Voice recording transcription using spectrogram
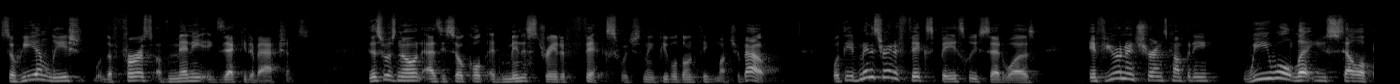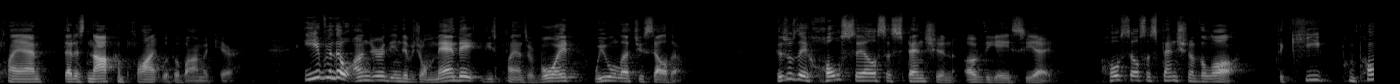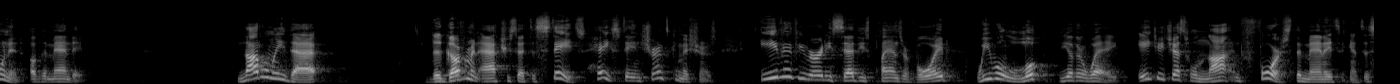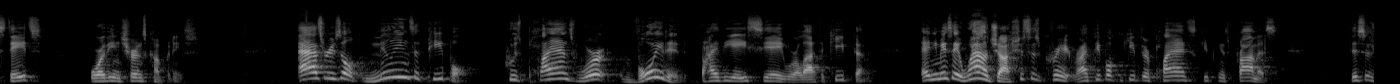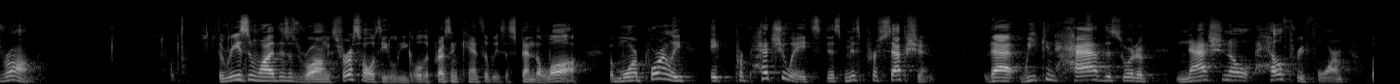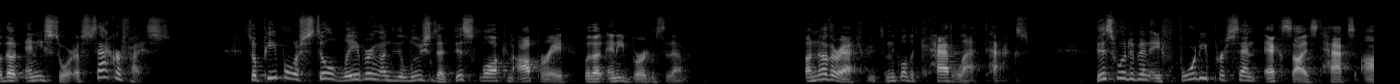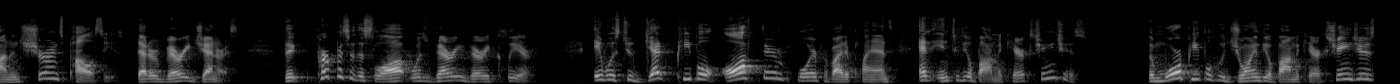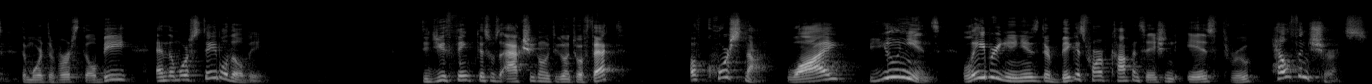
So he unleashed the first of many executive actions. This was known as the so called administrative fix, which is something people don't think much about. What the administrative fix basically said was if you're an insurance company, we will let you sell a plan that is not compliant with Obamacare. Even though under the individual mandate these plans are void, we will let you sell them. This was a wholesale suspension of the ACA, a wholesale suspension of the law, the key component of the mandate. Not only that, the government actually said to states, hey, state insurance commissioners, even if you've already said these plans are void, we will look the other way. HHS will not enforce the mandates against the states or the insurance companies. As a result, millions of people whose plans were voided by the ACA were allowed to keep them. And you may say, wow, Josh, this is great, right? People can keep their plans, keeping his promise. This is wrong. The reason why this is wrong is, first of all, it's illegal. The president can't simply suspend the law. But more importantly, it perpetuates this misperception that we can have this sort of national health reform without any sort of sacrifice. So people are still laboring under the illusion that this law can operate without any burdens to them. Another attribute, something called the Cadillac tax. This would have been a 40% excise tax on insurance policies that are very generous. The purpose of this law was very, very clear. It was to get people off their employer provided plans and into the Obamacare exchanges. The more people who join the Obamacare exchanges, the more diverse they'll be, and the more stable they'll be. Did you think this was actually going to go into effect? Of course not. Why? Unions. Labor unions, their biggest form of compensation is through health insurance.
